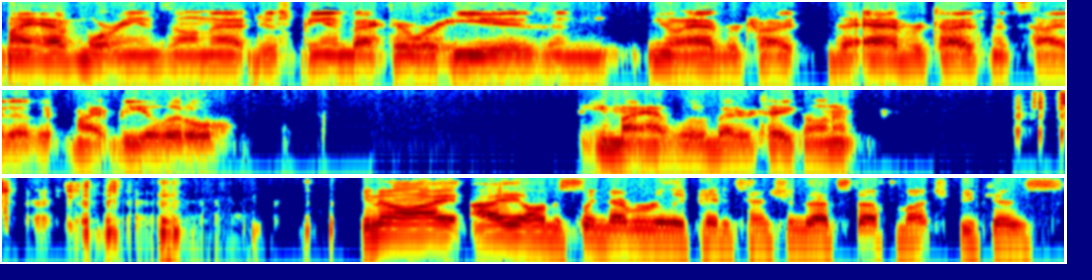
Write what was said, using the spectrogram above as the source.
might have more ends on that, just being back there where he is, and you know, advertise the advertisement side of it might be a little. He might have a little better take on it. You know, I I honestly never really paid attention to that stuff much because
